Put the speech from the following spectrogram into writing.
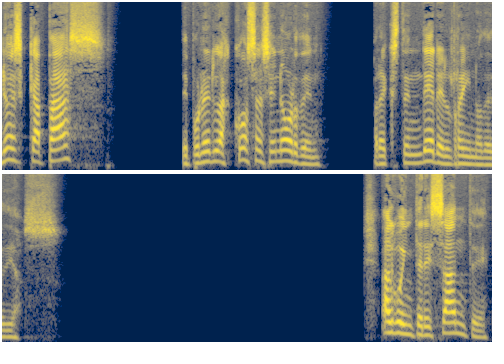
No es capaz de poner las cosas en orden para extender el reino de Dios. Algo interesante,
